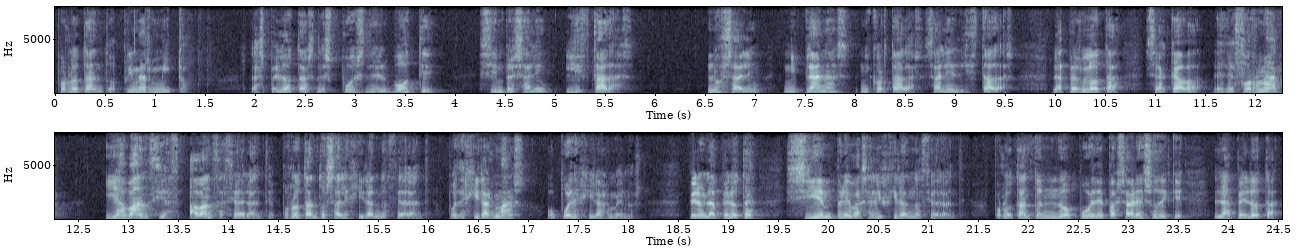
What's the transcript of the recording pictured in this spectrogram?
Por lo tanto, primer mito, las pelotas después del bote siempre salen liftadas no salen ni planas ni cortadas, salen listadas. La pelota se acaba de deformar y avanza, avanza hacia adelante. Por lo tanto, sale girando hacia adelante. Puede girar más o puede girar menos. Pero la pelota siempre va a salir girando hacia adelante. Por lo tanto, no puede pasar eso de que la pelota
